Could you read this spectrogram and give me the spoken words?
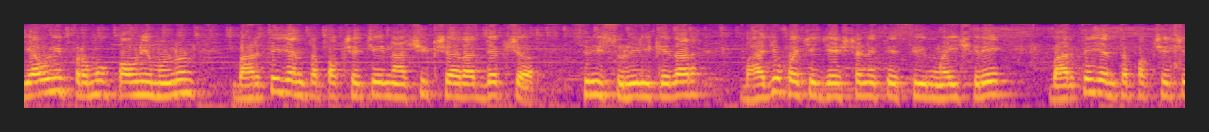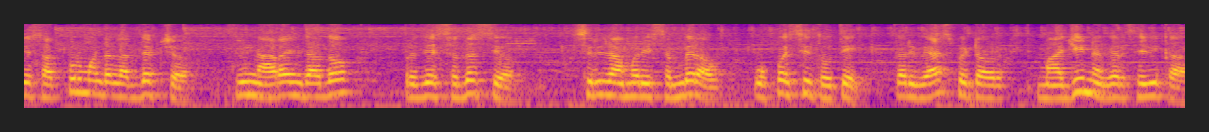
यावेळी प्रमुख पाहुणे म्हणून भारतीय जनता पक्षाचे नाशिक शहराध्यक्ष श्री सुनील केदार भाजपचे ज्येष्ठ नेते श्री महेश रे भारतीय जनता पक्षाचे सातपूर मंडल अध्यक्ष श्री नारायण जाधव प्रदेश सदस्य श्रीरामरी संबेराव उपस्थित होते. तर व्यासपीठावर माजी नगरसेविका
